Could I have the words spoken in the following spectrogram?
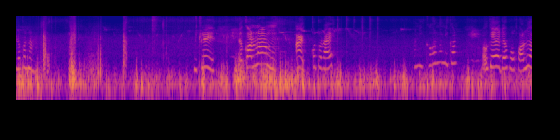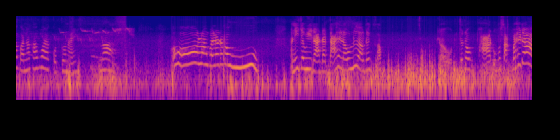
แล้วก็นั่งโอเคแล้วก็ล่องไอ้ก็ตัวไหนมันนี่ก่อนมันนี่ก่อนโอเค เดี๋ยวผมขอเลือกก่อนนะครับว่ากดตัวไหนล่องโอ้โหล่องไปแล้วนะครับอันนี้จะมีดานต่าให้เราเลือกด้วยครับ เราจะต้องผ่านอุปสรรคไปให้ได้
